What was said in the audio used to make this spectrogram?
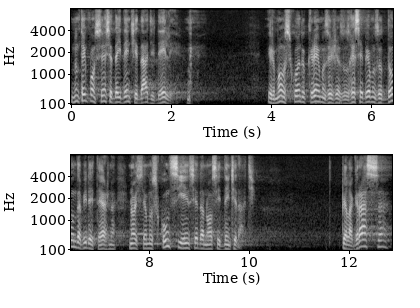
não tem consciência da identidade dele. Irmãos, quando cremos em Jesus, recebemos o dom da vida eterna, nós temos consciência da nossa identidade. Pela graça,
